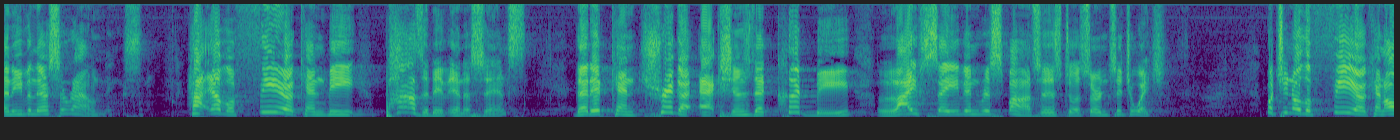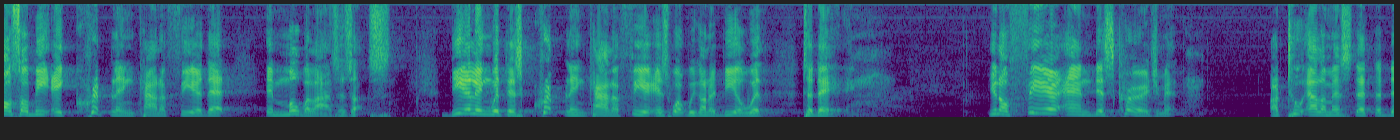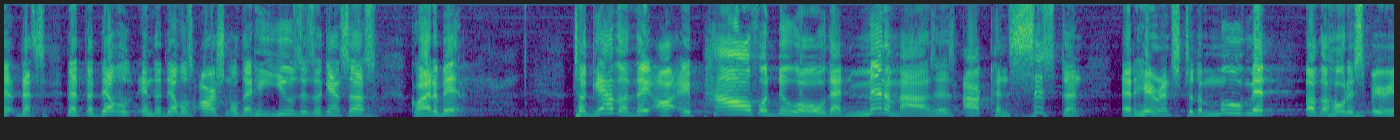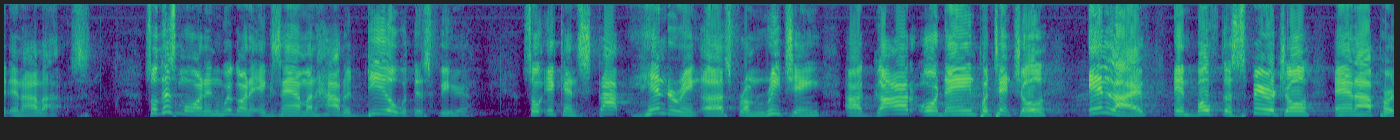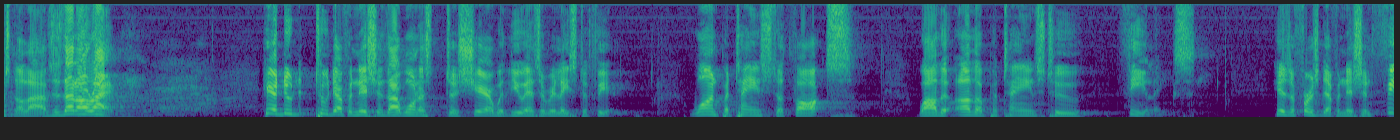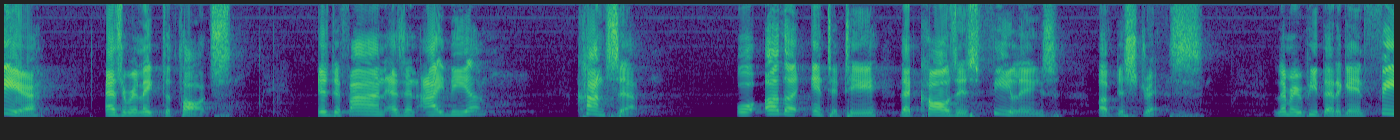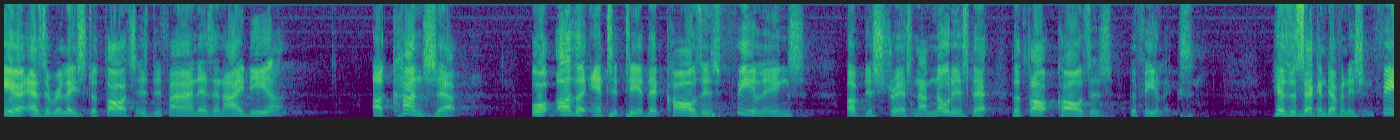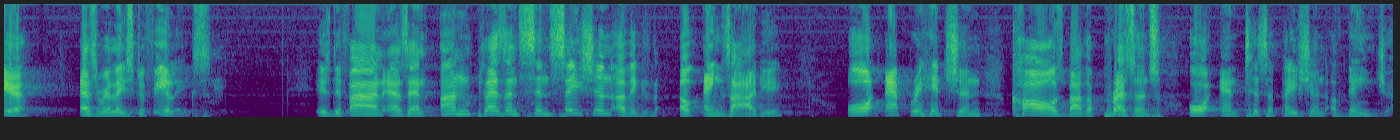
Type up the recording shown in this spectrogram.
and even their surroundings. However, fear can be positive in a sense that it can trigger actions that could be life saving responses to a certain situation. But you know, the fear can also be a crippling kind of fear that immobilizes us. dealing with this crippling kind of fear is what we're going to deal with today. You know, fear and discouragement are two elements that the, that's, that the devil in the devil's arsenal that he uses against us quite a bit. Together, they are a powerful duo that minimizes our consistent adherence to the movement of the Holy Spirit in our lives. So, this morning, we're going to examine how to deal with this fear so it can stop hindering us from reaching our God ordained potential in life in both the spiritual and our personal lives. Is that all right? Here are two definitions I want us to share with you as it relates to fear. One pertains to thoughts, while the other pertains to feelings. Here's the first definition fear, as it relates to thoughts, is defined as an idea, concept, or other entity that causes feelings of distress. Let me repeat that again. Fear, as it relates to thoughts, is defined as an idea, a concept, or other entity that causes feelings of distress. Now, notice that the thought causes the feelings. Here's the second definition fear, as it relates to feelings, is defined as an unpleasant sensation of, of anxiety or apprehension caused by the presence or anticipation of danger.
